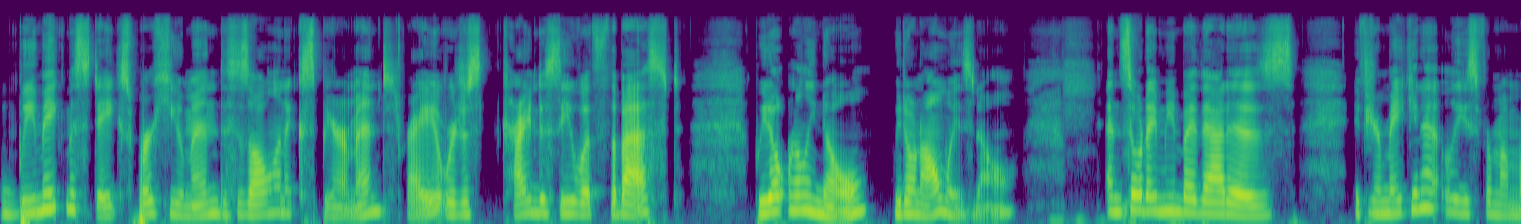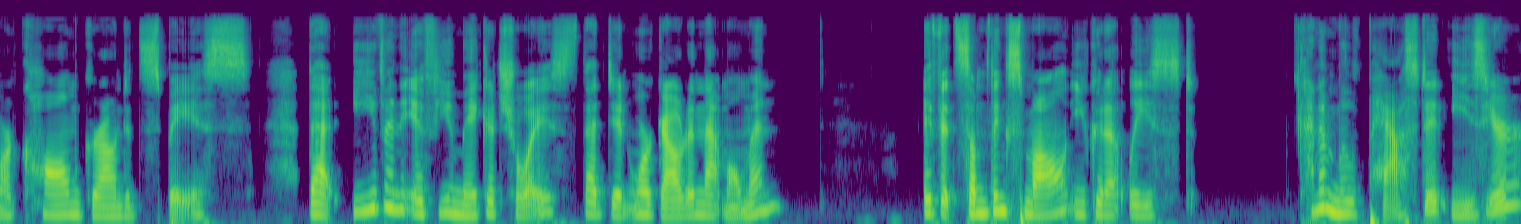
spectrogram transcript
we make mistakes. We're human. This is all an experiment, right? We're just trying to see what's the best. We don't really know. We don't always know. And so what I mean by that is if you're making it at least from a more calm, grounded space, that even if you make a choice that didn't work out in that moment, if it's something small, you can at least kind of move past it easier.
